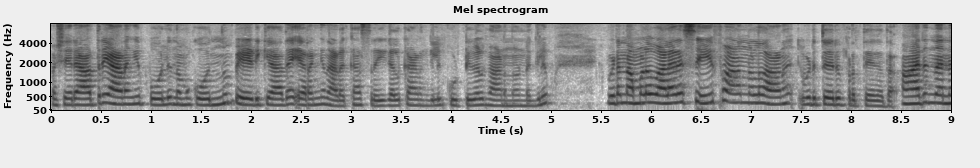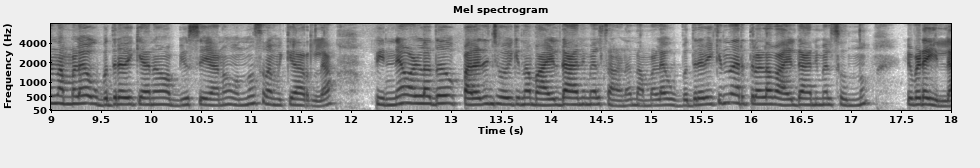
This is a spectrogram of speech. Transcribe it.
പക്ഷേ രാത്രിയാണെങ്കിൽ പോലും നമുക്ക് ഒന്നും പേടിക്കാതെ ഇറങ്ങി നടക്കാൻ സ്ത്രീകൾക്കാണെങ്കിലും കുട്ടികൾ കാണുന്നുണ്ടെങ്കിലും ഇവിടെ നമ്മൾ വളരെ സേഫ് ആണെന്നുള്ളതാണ് ഇവിടുത്തെ ഒരു പ്രത്യേകത. ആരും തന്നെ നമ്മളെ ഉപദ്രവിക്കാനോ അബ്യൂസ് ചെയ്യാനോ ഒന്നും ശ്രമിക്കാറില്ല. പിന്നെ ഉള്ളത് പലരും ചോദിക്കുന്ന വൈൽഡ് ആനിമൽസ് ആണ്. നമ്മളെ ഉപദ്രവിക്കുന്ന തരത്തിലുള്ള വൈൽഡ് ആനിമൽസ് ഒന്നും ഇവിടെ ഇല്ല.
